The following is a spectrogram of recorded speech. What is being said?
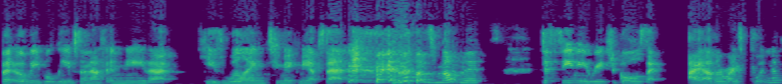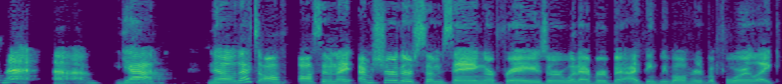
But Obi believes enough in me that he's willing to make me upset in those moments to see me reach goals that I otherwise wouldn't have met. Um, yeah. yeah. No, that's aw- awesome. And I, I'm sure there's some saying or phrase or whatever, but I think we've all heard it before. Like,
